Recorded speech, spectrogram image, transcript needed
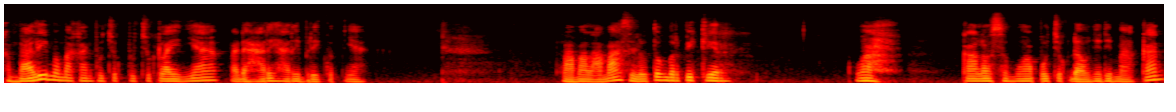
kembali memakan pucuk-pucuk lainnya pada hari-hari berikutnya. Lama-lama si lutung berpikir, "Wah, kalau semua pucuk daunnya dimakan,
